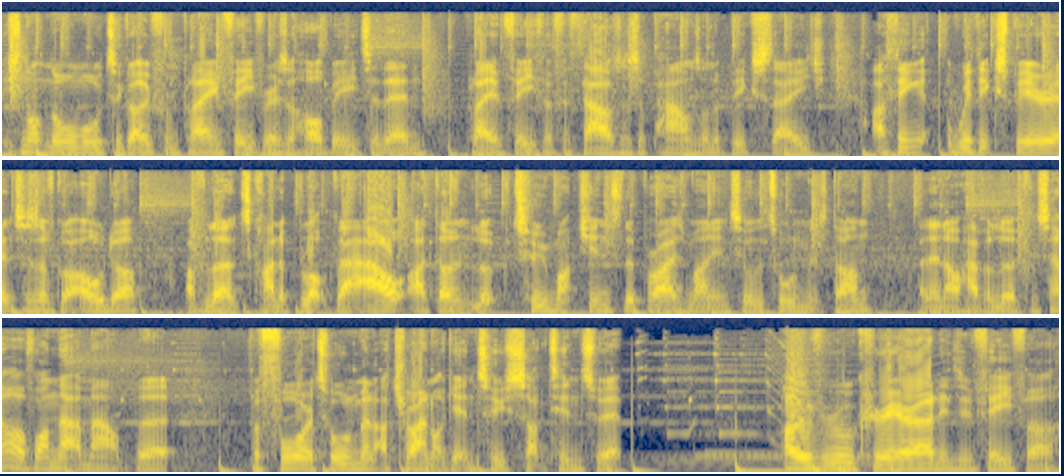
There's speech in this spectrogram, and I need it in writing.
It's not normal to go from playing FIFA as a hobby to then playing FIFA for thousands of pounds on a big stage. I think with experience, as I've got older, I've learned to kind of block that out. I don't look too much into the prize money until the tournament's done, and then I'll have a look and say, oh, I've won that amount. But before a tournament, I try not getting too sucked into it. Overall career earnings in FIFA,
